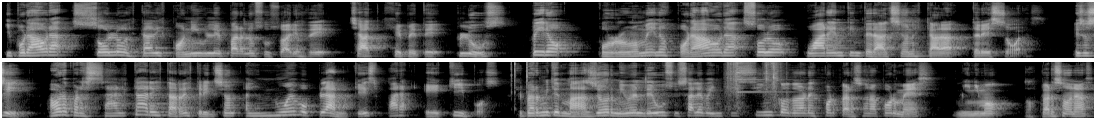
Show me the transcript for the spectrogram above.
y por ahora solo está disponible para los usuarios de ChatGPT Plus, pero por lo menos por ahora solo 40 interacciones cada 3 horas. Eso sí, ahora para saltar esta restricción hay un nuevo plan que es para equipos, que permite mayor nivel de uso y sale 25 dólares por persona por mes, mínimo dos personas,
